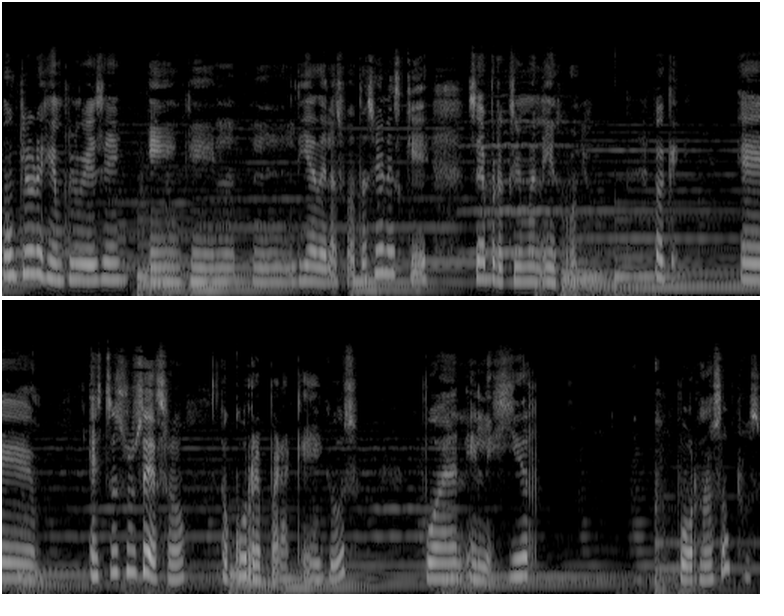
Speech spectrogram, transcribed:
Un claro ejemplo es en, que el, día de las votaciones que se aproximan en junio. Ok, eh, este suceso ocurre para que ellos puedan elegir por nosotros.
